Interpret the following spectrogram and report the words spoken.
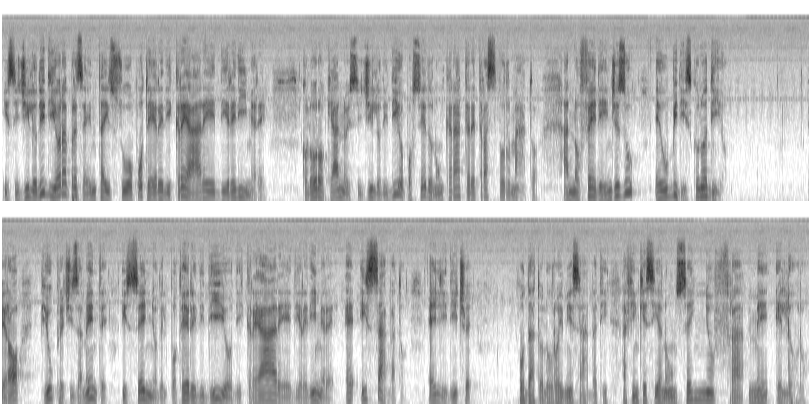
Il sigillo di Dio rappresenta il suo potere di creare e di redimere. Coloro che hanno il sigillo di Dio possiedono un carattere trasformato, hanno fede in Gesù e ubbidiscono a Dio. Però, più precisamente, il segno del potere di Dio di creare e di redimere è il sabato. Egli dice, ho dato loro i miei sabati affinché siano un segno fra me e loro.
